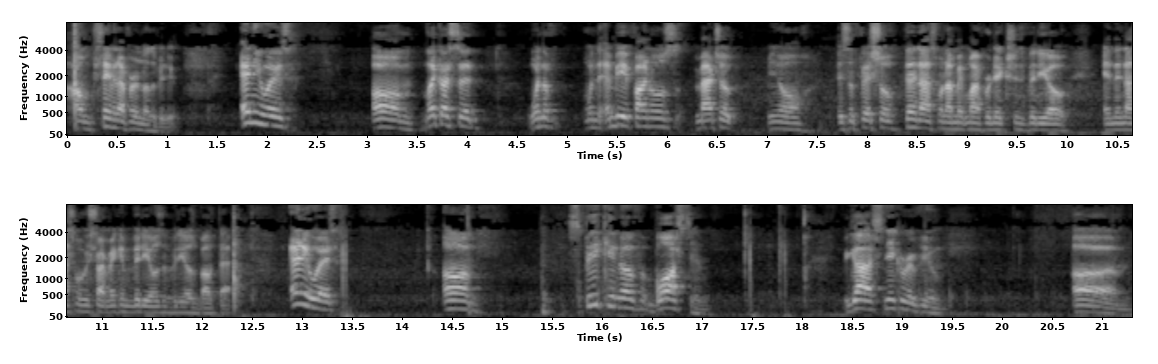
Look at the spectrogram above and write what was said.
I'm saving that for another video. Anyways, um, like I said, when the when the NBA Finals matchup, you know, is official, then that's when I make my predictions video, and then that's when we start making videos and videos about that. Anyways, um. Speaking of Boston, we got a sneaker review. Um,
